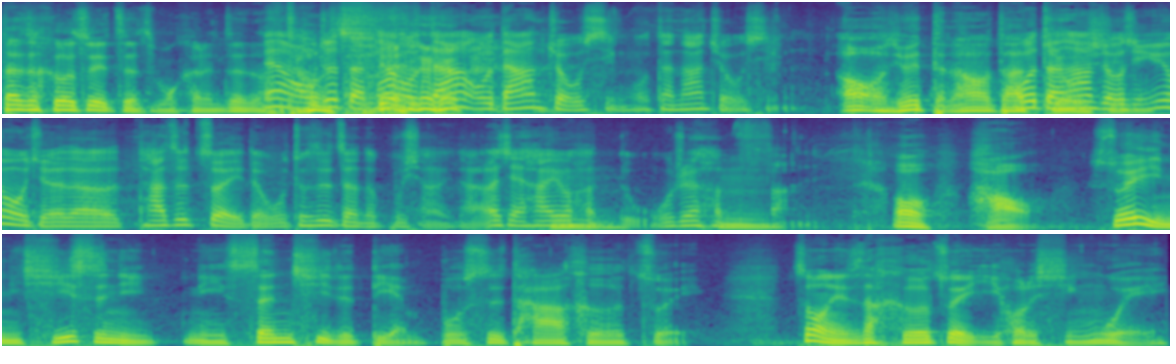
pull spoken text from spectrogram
但是喝醉怎怎么可能正常？没有，我就等他，我等他，我等他酒醒，我等他酒醒。哦，你会等到他？我等他酒醒，因为我觉得他是醉的，我就是真的不想理他，而且他又很卢，嗯、我觉得很烦、嗯。哦，好。所以你其实你你生气的点不是他喝醉，重点是他喝醉以后的行为，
